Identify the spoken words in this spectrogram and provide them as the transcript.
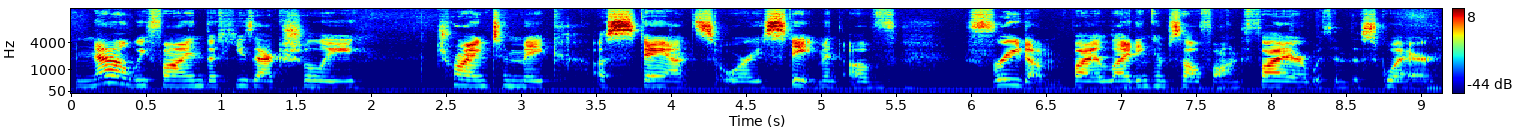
And now we find that he's actually trying to make a stance or a statement of freedom by lighting himself on fire within the square.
